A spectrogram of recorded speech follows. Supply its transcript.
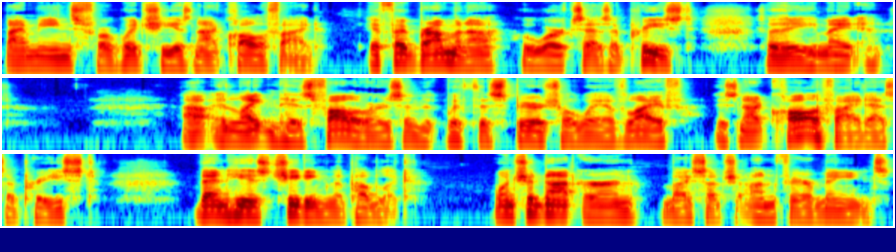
by means for which he is not qualified. If a Brahmana who works as a priest so that he may uh, enlighten his followers in, with the spiritual way of life is not qualified as a priest, then he is cheating the public. One should not earn by such unfair means.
